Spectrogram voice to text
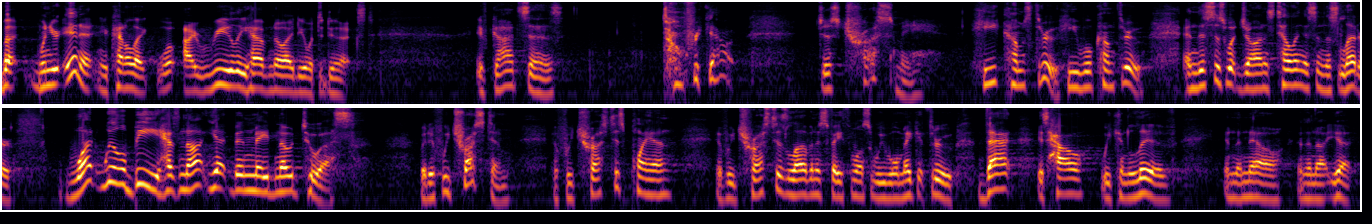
But when you're in it and you're kind of like, well, I really have no idea what to do next. If God says, don't freak out, just trust me. He comes through. He will come through. And this is what John is telling us in this letter. What will be has not yet been made known to us. But if we trust him, if we trust his plan, if we trust his love and his faithfulness, we will make it through. That is how we can live in the now and the not yet.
